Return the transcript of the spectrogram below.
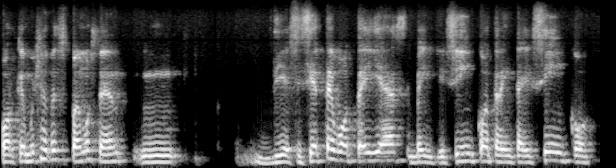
porque muchas veces podemos tener 17 mm, botellas, 25, 35,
